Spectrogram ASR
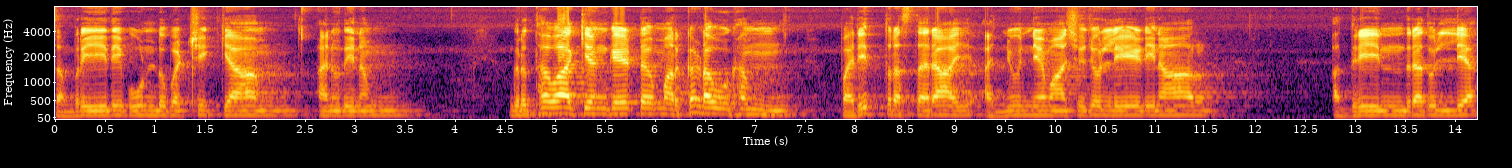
സംപ്രീതി പൂണ്ടു ഭക്ഷിക്കാം അനുദിനം. ഗൃദ്ധവാക്യം കേട്ട് മർക്കടൗഘം പരിത്രസ്തരായി അന്യൂന്യമാശു ചൊല്ലിയിടിനാർ അദ്രീന്ദ്രതുല്യ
